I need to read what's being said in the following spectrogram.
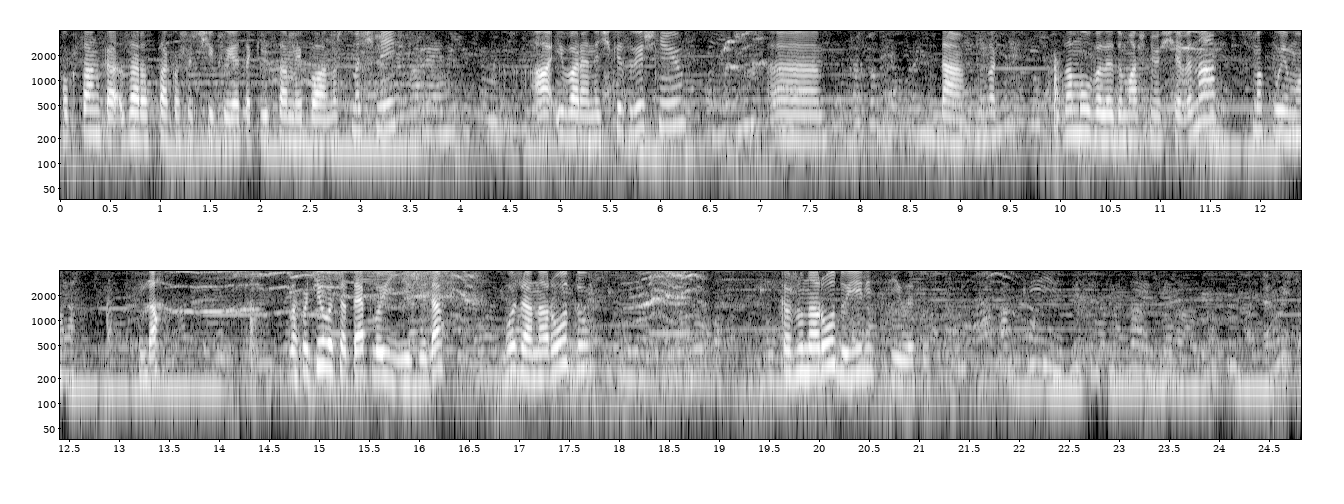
Оксанка зараз також очікує такий самий банош смачний, а і варенички з вишнею. Е, да, за- замовили домашнього ще вина, смакуємо. Да. Захотілося теплої їжі, да? Боже, а народу. Кажу, народу єлі сіли тут. А в Києві плюс 32 і жара. А тут вище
